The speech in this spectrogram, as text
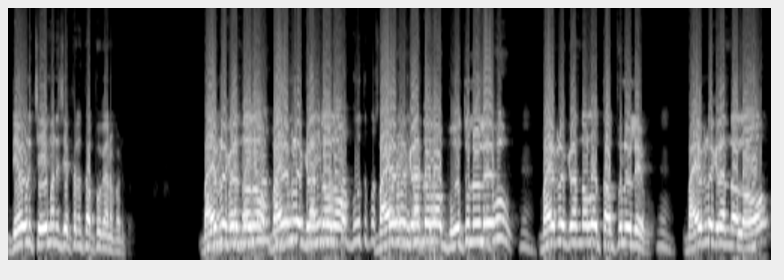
దేవుడు చేయమని చెప్పిన తప్పు కనపడదు బైబిల్ గ్రంథంలో బైబిల్ బూతు- గ్రంథంలో బైబిల్ గ్రంథంలో బూతులు లేవు. బైబిల్ గ్రంథంలో తప్పులు లేవు. బైబిల్ గ్రంథంలో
